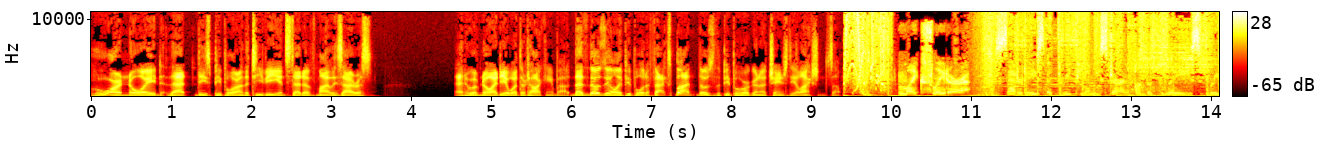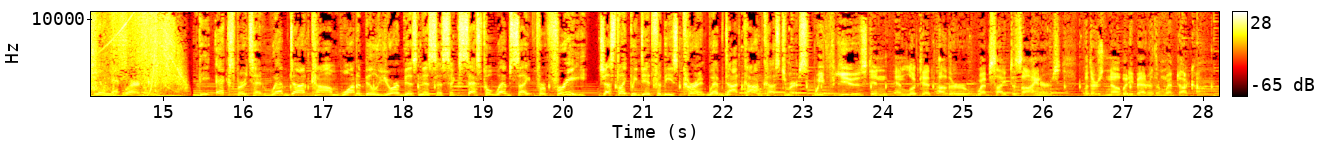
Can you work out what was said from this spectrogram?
who are annoyed that these people are on the TV instead of Miley Cyrus and who have no idea what they're talking about. That, those are the only people it affects, but those are the people who are going to change the election. So, Mike Slater, Saturdays at 3 p.m. Eastern on the Blaze Radio Network. The experts at Web.com want to build your business a successful website for free, just like we did for these current Web.com customers. We've used and, and looked at other website designers, but there's nobody better than Web.com.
